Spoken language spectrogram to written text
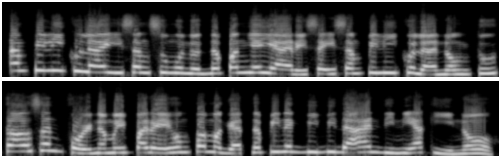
Ang pelikula ay isang sumunod na pangyayari sa isang pelikula noong 2004 na may parehong pamagat na pinagbibidahan din ni Aquino.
